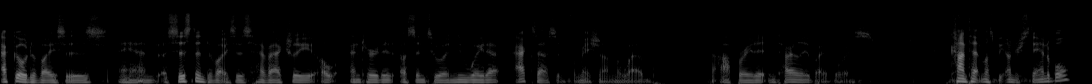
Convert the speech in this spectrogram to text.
Echo devices and assistant devices have actually uh, entered us into a new way to access information on the web, to operate it entirely by voice. Content must be understandable.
